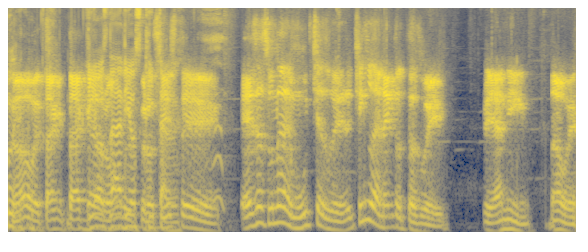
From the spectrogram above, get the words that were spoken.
No, güey, está, está Dios cabrón, da, güey, Dios pero quita, sí, este, esa es una de muchas, güey. Un chingo de anécdotas, güey. Que ya ni, no, güey.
